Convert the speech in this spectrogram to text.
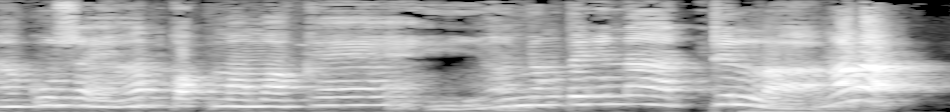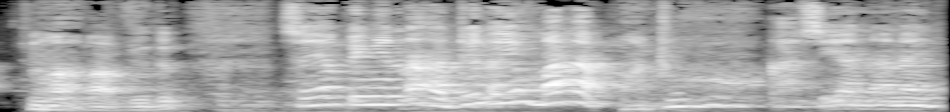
Aku sehat kok mama ke, iya nyong pengen adil lah, mana? Maaf gitu. Saya pengen adil, ayo mangap. Aduh, kasihan anak.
